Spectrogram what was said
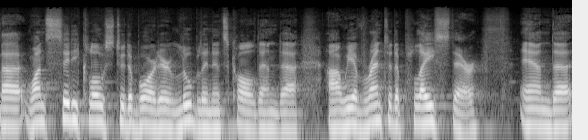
uh, one city close to the border, Lublin it's called, and uh, uh, we have rented a place there. And uh,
